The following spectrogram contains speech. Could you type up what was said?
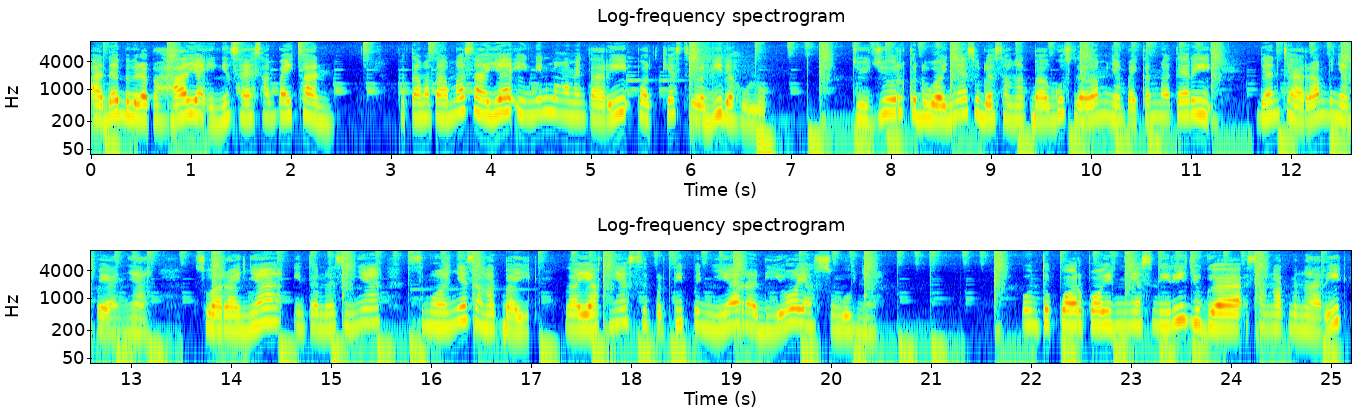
ada beberapa hal yang ingin saya sampaikan. Pertama-tama saya ingin mengomentari podcast terlebih dahulu. Jujur, keduanya sudah sangat bagus dalam menyampaikan materi dan cara penyampaiannya. Suaranya, intonasinya, semuanya sangat baik, layaknya seperti penyiar radio yang sesungguhnya. Untuk PowerPoint-nya sendiri juga sangat menarik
